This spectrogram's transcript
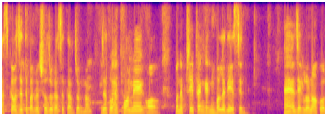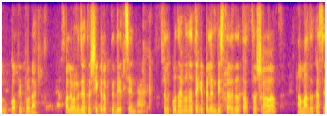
আজকেও যেতে পারবেন সুযোগ আছে তার জন্য। যেহেতু উনি ফোনে মানে ফ্রি ফ্যাঙ্কিং বলে দিয়েছেন। হ্যাঁ যেগুলো নকল কপি প্রোডাক্ট ফলে উনি যেহেতু স্বীকারোক্তি দিচ্ছেন তাহলে কোথায় কোথা থেকে পেলেন বিস্তারিত তথ্য সহ আমাদের কাছে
